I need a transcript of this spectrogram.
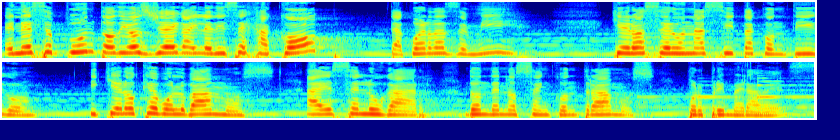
En ese punto Dios llega y le dice, Jacob, ¿te acuerdas de mí? Quiero hacer una cita contigo y quiero que volvamos a ese lugar donde nos encontramos por primera vez.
